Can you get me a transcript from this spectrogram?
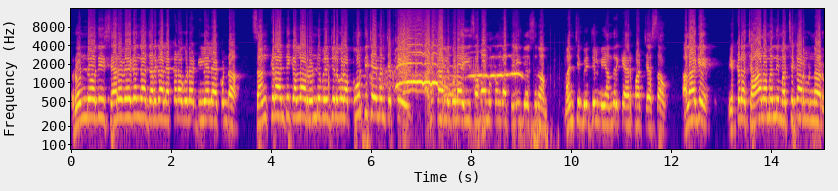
రెండోది శరవేగంగా జరగాలి. ఎక్కడ కూడా డిలే లేకుండా సంక్రాంతి కల్లా రెండు బ్రిడ్జిలు కూడా పూర్తి చేయమని చెప్పి అధికారులు కూడా ఈ సభాముఖంగా తెలియజేస్తున్నాం. మంచి బ్రిడ్జిలు మీ అందరికీ ఏర్పాటు చేస్తాం. అలాగే ఇక్కడ చాలా మంది మత్స్యకారులు ఉన్నారు.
